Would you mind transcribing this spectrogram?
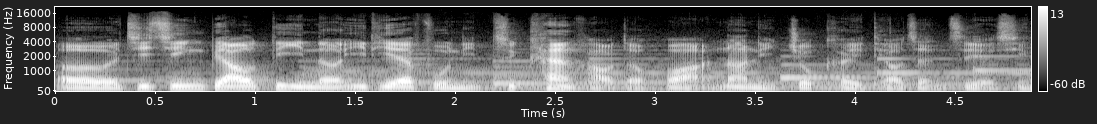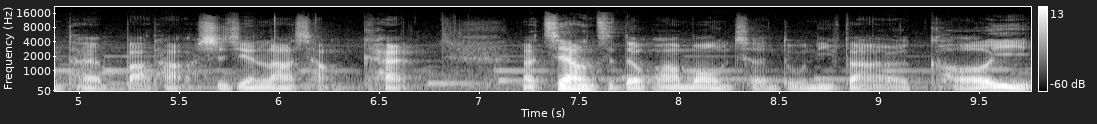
呃，基金标的呢，ETF，你是看好的话，那你就可以调整自己的心态，把它时间拉长看。那这样子的话，某种程度你反而可以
